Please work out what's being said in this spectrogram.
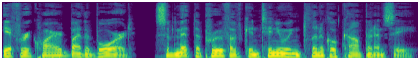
If required by the board, submit the proof of continuing clinical competency.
